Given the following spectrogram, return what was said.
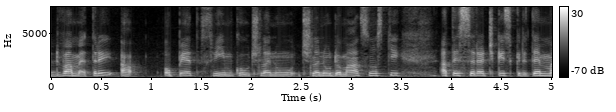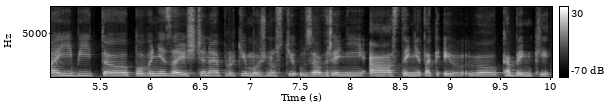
dva metry a opět s výjimkou členů, členů domácnosti a ty sedačky skryté mají být povinně zajištěné proti možnosti uzavření a stejně tak i kabinky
